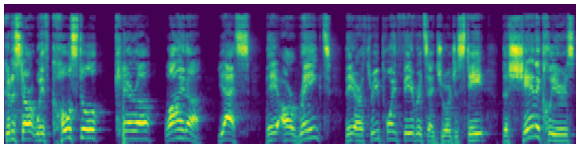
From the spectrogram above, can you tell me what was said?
Going to start with Coastal Carolina. Yes, they are ranked. They are three point favorites at Georgia State. The Chanticleers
